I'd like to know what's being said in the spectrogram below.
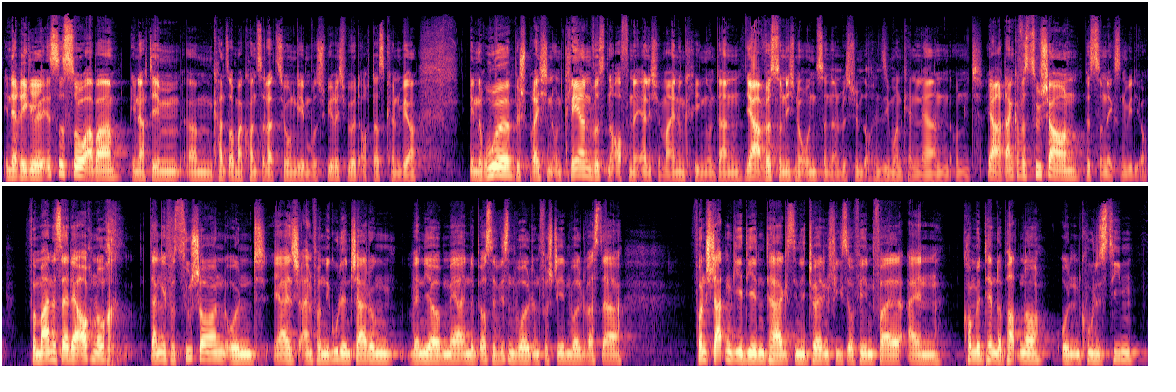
In der Regel ist es so, aber je nachdem ähm, kann es auch mal Konstellationen geben, wo es schwierig wird. Auch das können wir in Ruhe besprechen und klären, wirst eine offene, ehrliche Meinung kriegen und dann, ja, wirst du nicht nur uns, sondern bestimmt auch den Simon kennenlernen. Und ja, danke fürs Zuschauen. Bis zum nächsten Video. Von meiner Seite auch noch danke fürs Zuschauen und ja, es ist einfach eine gute Entscheidung, wenn ihr mehr in der Börse wissen wollt und verstehen wollt, was da vonstatten geht jeden Tag, sind die Trading Freaks auf jeden Fall ein kompetenter Partner und ein cooles Team.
